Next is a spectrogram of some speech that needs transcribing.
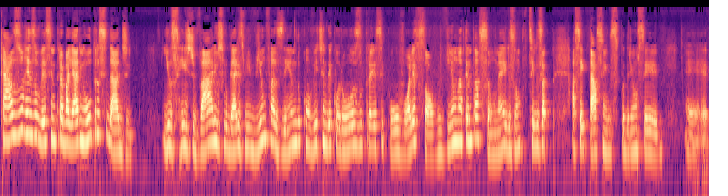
caso resolvessem trabalhar em outra cidade, e os reis de vários lugares viviam fazendo convite indecoroso para esse povo. Olha só, viviam na tentação, né? Eles não, se eles aceitassem, eles poderiam ser é,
